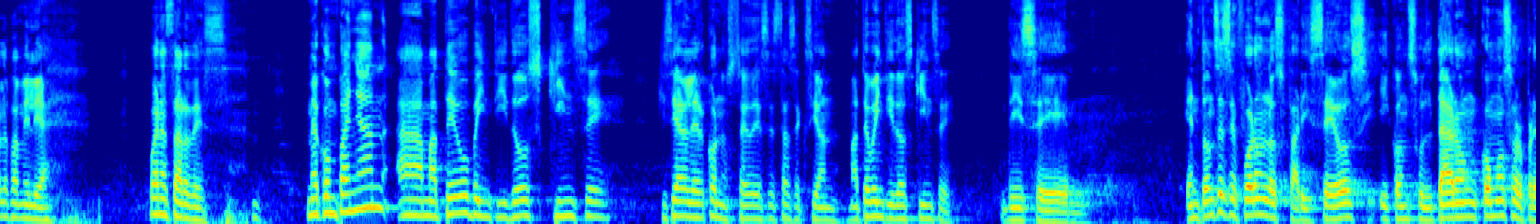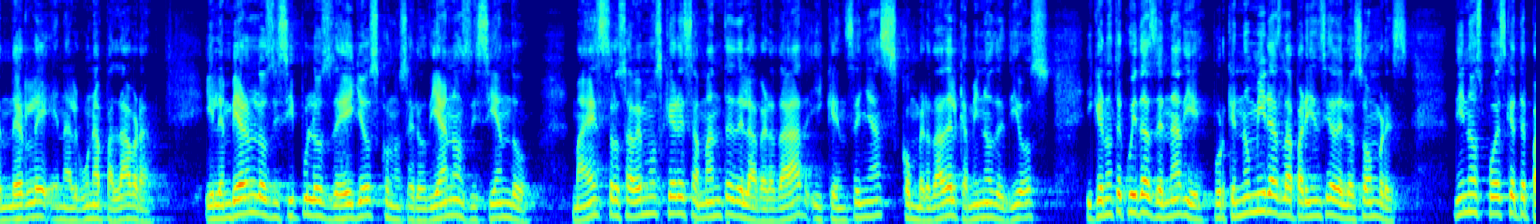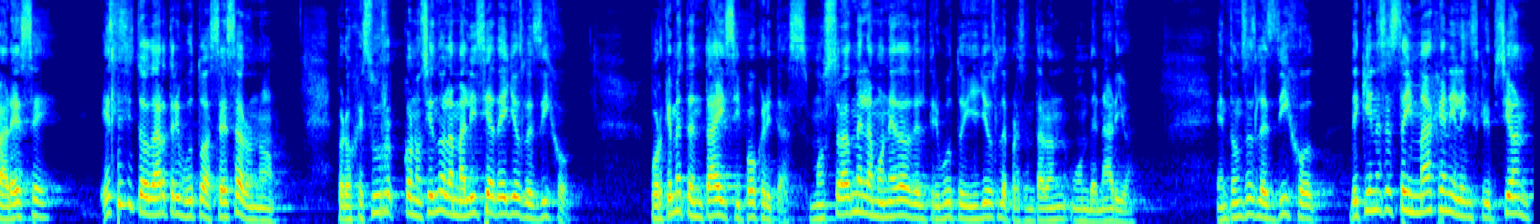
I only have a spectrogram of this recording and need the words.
Hola familia. Buenas tardes. Me acompañan a Mateo 22, 15. Quisiera leer con ustedes esta sección. Mateo 22, 15. Dice, entonces se fueron los fariseos y consultaron cómo sorprenderle en alguna palabra. Y le enviaron los discípulos de ellos con los herodianos diciendo, Maestro, sabemos que eres amante de la verdad y que enseñas con verdad el camino de Dios y que no te cuidas de nadie, porque no miras la apariencia de los hombres. Dinos pues qué te parece. ¿Es lícito dar tributo a César o no? Pero Jesús, conociendo la malicia de ellos, les dijo, ¿por qué me tentáis, hipócritas? Mostradme la moneda del tributo y ellos le presentaron un denario. Entonces les dijo, ¿de quién es esta imagen y la inscripción?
